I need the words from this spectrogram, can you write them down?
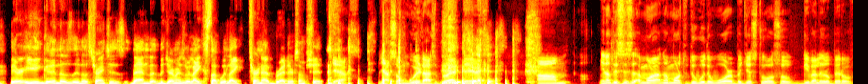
they were eating good in those in those trenches. Then the, the Germans were like stuck with like turnip bread or some shit. Yeah. yeah, some weird ass bread there. um you know this is a more not more to do with the war but just to also give a little bit of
